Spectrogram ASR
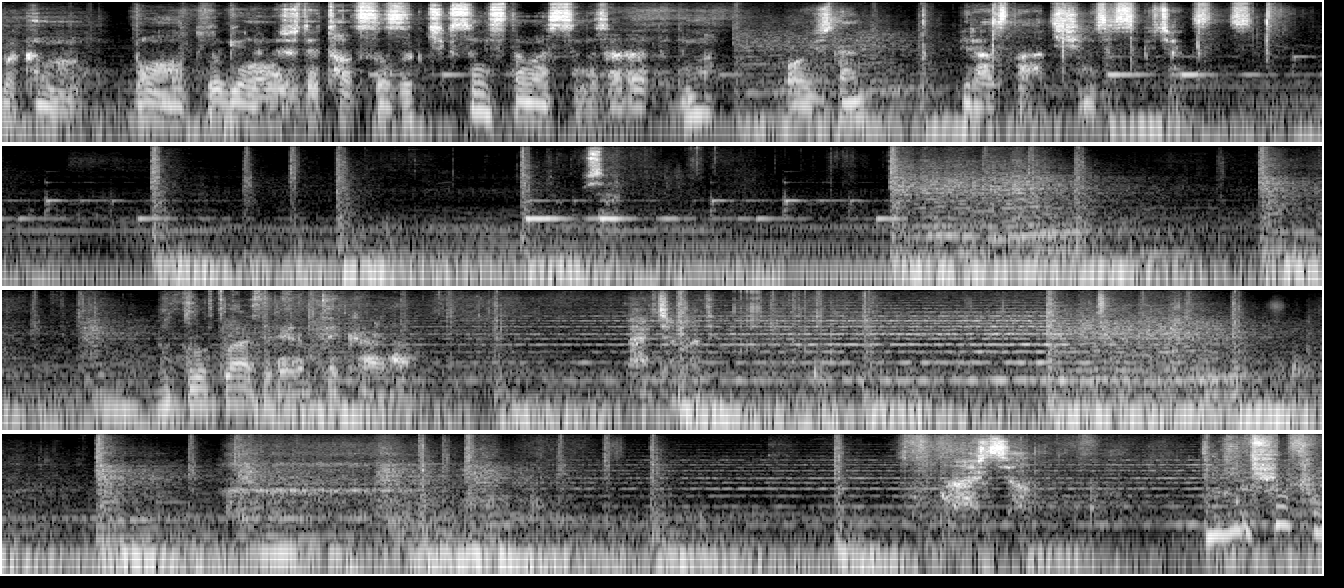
bakın bu mutlu gününüzde tatsızlık çıksın istemezsiniz herhalde değil mi? O yüzden biraz daha dişinizi sıkacaksınız. Mutluluklar dilerim tekrardan. Mercan hadi. Mercan. Ne yapıyor bu?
